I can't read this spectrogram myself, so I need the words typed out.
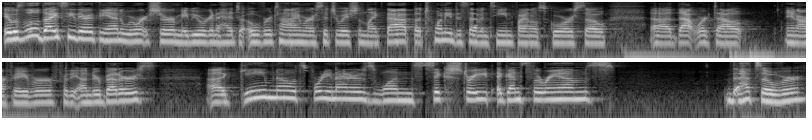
It was a little dicey there at the end. We weren't sure. Maybe we are going to head to overtime or a situation like that, but 20 to 17 final score, so uh, that worked out in our favor for the underbetters. Uh, game notes 49ers won six straight against the Rams. That's over.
